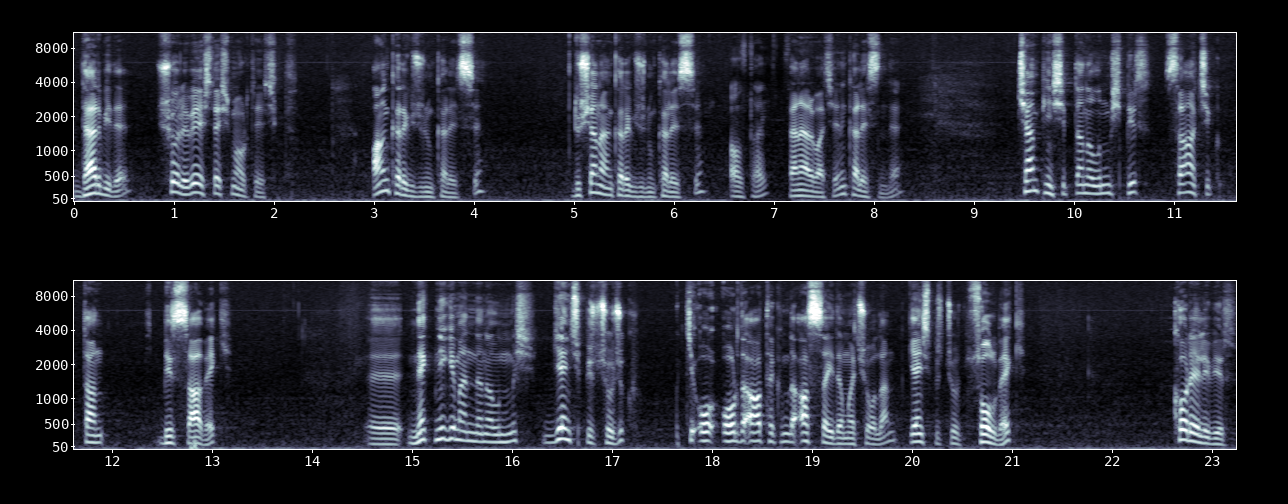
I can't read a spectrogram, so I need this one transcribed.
derbide şöyle bir eşleşme ortaya çıktı. Ankara Gücü'nün kalesi, düşen Ankara Gücü'nün kalesi Altay. Fenerbahçe'nin kalesinde. Championship'ten alınmış bir sağ açıktan bir sağ bek. Ee, Nek Nigimen'den alınmış genç bir çocuk ki o, orada A takımda az sayıda maçı olan genç bir çocuk sol bek. Koreli bir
